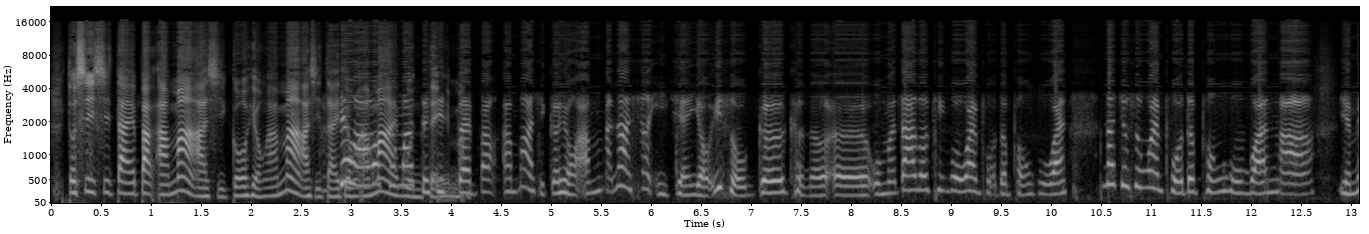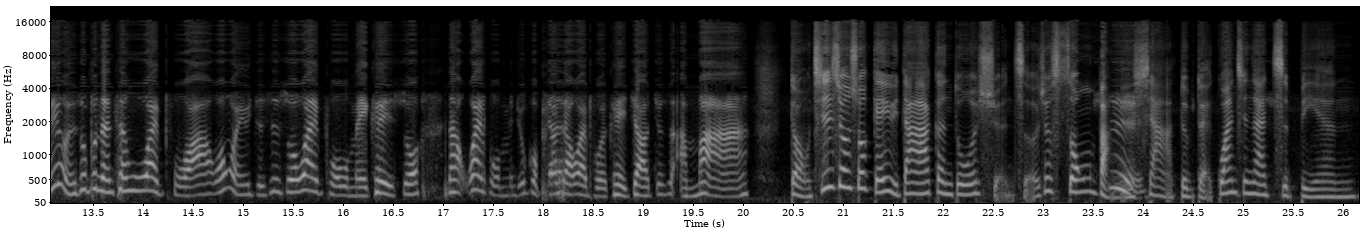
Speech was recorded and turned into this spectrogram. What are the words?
都是是台北阿妈，还是高雄阿妈，还是台中阿妈的问题嘛？台北阿妈是高雄阿妈。那像以前有一首歌，可能呃，我们大家都听过《外婆的澎湖湾》，那就是外婆的澎湖湾呐。也没有人说不能称呼外婆啊。王婉瑜只是说外婆，我们也可以说，那外婆我们如果不要叫外婆，可以叫就是阿妈啊。懂，其实就是说给予大家更多选择，就松绑一下，对不对？关键在这边。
